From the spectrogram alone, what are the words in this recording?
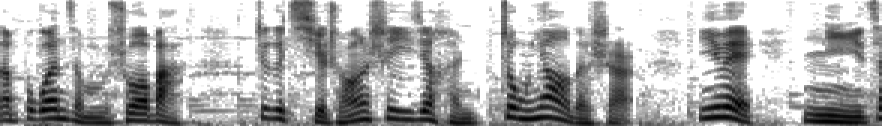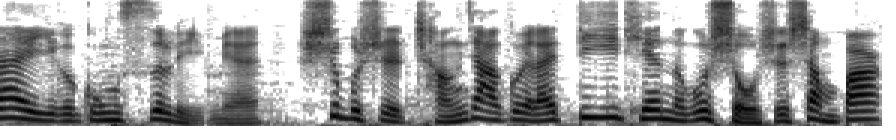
那不管怎么说吧，这个起床是一件很重要的事儿，因为你在一个公司里面是不是长假归来第一天能够守时上班，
